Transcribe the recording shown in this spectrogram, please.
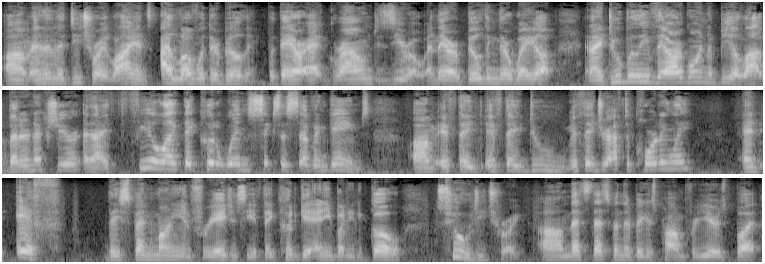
Um, and then the Detroit Lions, I love what they're building, but they are at ground zero and they are building their way up. And I do believe they are going to be a lot better next year, and I feel like they could win six or seven games um, if they if they do if they draft accordingly, and if they spend money in free agency, if they could get anybody to go to Detroit. Um, that's that's been their biggest problem for years. But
